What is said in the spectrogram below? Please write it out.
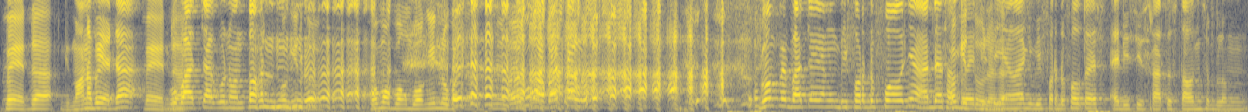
Beda. Gimana beda? Beda. Gue baca, gue nonton. Oh gitu. gua mau bohong-bohongin lu gua gak baca lu. gue sampai baca yang Before the Fall-nya ada satu gitu, udah edisinya lagi Before the Fall tuh edisi 100 tahun sebelum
